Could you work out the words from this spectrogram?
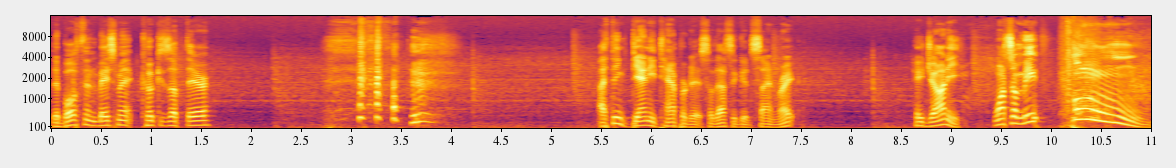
They're both in the basement. Cook is up there. I think Danny tampered it, so that's a good sign, right? Hey, Johnny. Want some meat? Boom!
